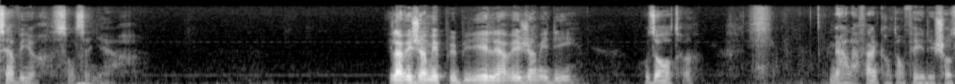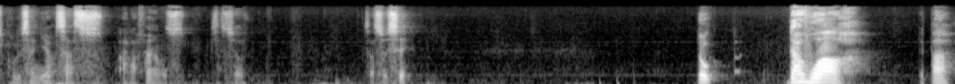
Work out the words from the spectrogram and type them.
servir son Seigneur. Il n'avait jamais publié, il n'avait jamais dit aux autres. Mais à la fin, quand on fait des choses pour le Seigneur, à la fin, ça, se, ça se sait. Donc, d'avoir n'est pas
